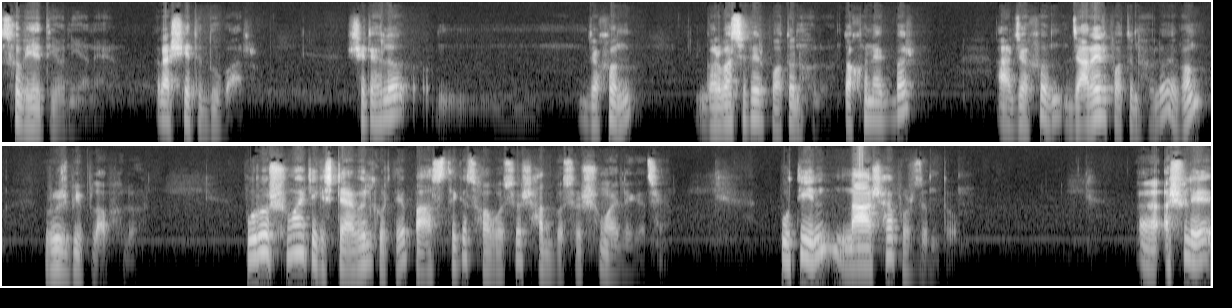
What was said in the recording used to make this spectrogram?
সোভিয়েত ইউনিয়নে, রাশিয়াতে দুবার। সেটা হলো যখন গর্বাচেপের পতন হলো, তখন একবার, আর যখন জারের পতন হলো এবং রুশ বিপ্লব হলো। পুরো সময়টিকে স্ট্যাবল করতে পাঁচ থেকে ছ বছর, সাত বছর সময় লেগেছে। পুতিন না আসা পর্যন্ত। আসলে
